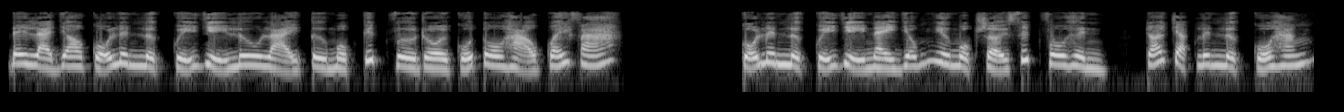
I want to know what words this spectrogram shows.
đây là do cổ linh lực quỷ dị lưu lại từ một kích vừa rồi của Tô Hạo quấy phá. Cổ linh lực quỷ dị này giống như một sợi xích vô hình, trói chặt linh lực của hắn,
